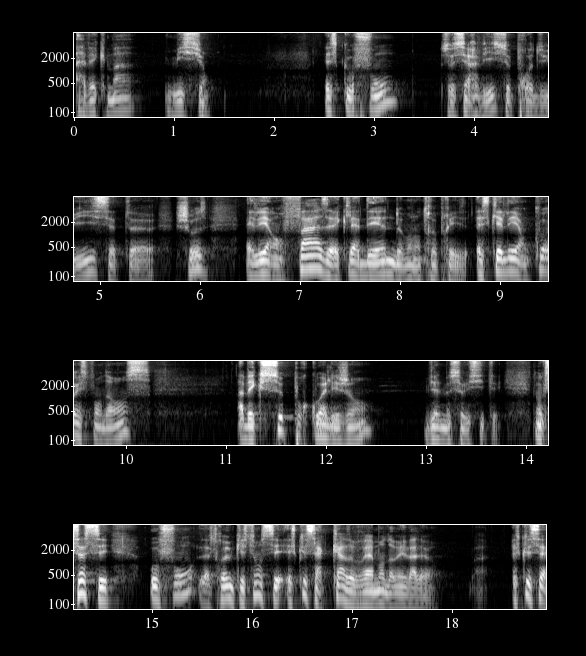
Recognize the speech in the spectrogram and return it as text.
avec ma mission. Est-ce qu'au fond, ce service, ce produit, cette euh, chose, elle est en phase avec l'ADN de mon entreprise? Est-ce qu'elle est en correspondance avec ce pourquoi les gens viennent me solliciter? Donc ça, c'est au fond, la troisième question, c'est est-ce que ça cadre vraiment dans mes valeurs? Est-ce que ça,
